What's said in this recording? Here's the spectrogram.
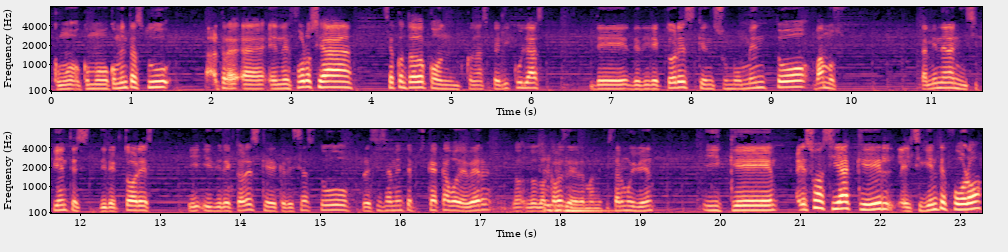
como, como comentas tú, eh, en el foro se ha, se ha contado con, con las películas de, de, directores que en su momento, vamos, también eran incipientes directores y, directores que, que, decías tú precisamente, pues que acabo de ver, lo, lo, acabas de, manifestar muy bien, y que eso hacía que el, el siguiente foro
